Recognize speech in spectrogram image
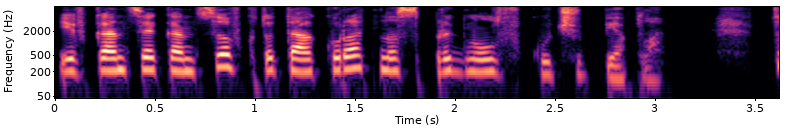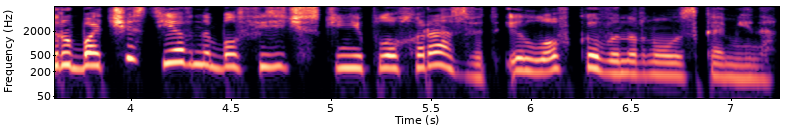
и в конце концов кто-то аккуратно спрыгнул в кучу пепла. Трубочист явно был физически неплохо развит и ловко вынырнул из камина.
